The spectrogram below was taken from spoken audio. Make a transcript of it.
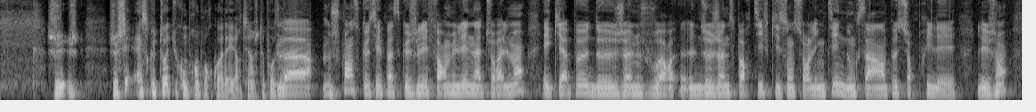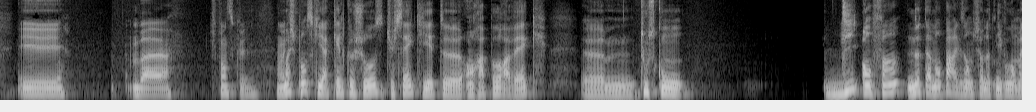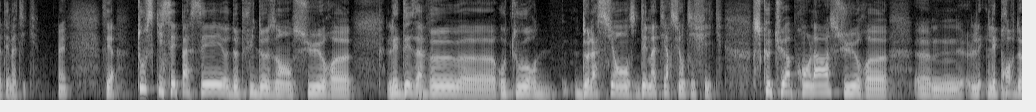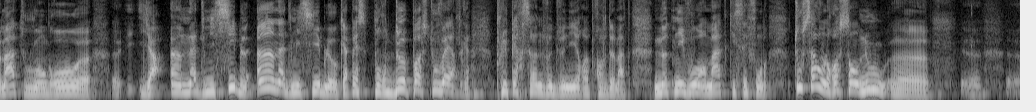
je, je- est-ce que toi, tu comprends pourquoi d'ailleurs? Tiens, je te pose la Bah, je pense que c'est parce que je l'ai formulé naturellement et qu'il y a peu de jeunes joueurs, euh, de jeunes sportifs qui sont sur LinkedIn, donc ça a un peu surpris les, les gens. Et bah, Moi, je pense qu'il y a quelque chose, tu sais, qui est euh, en rapport avec euh, tout ce qu'on dit enfin, notamment par exemple sur notre niveau en mathématiques. Tout ce qui s'est passé euh, depuis deux ans sur euh, les désaveux euh, autour de la science, des matières scientifiques, ce que tu apprends là sur les, les, profs de maths où en gros il y a un admissible, un admissible au CAPES pour deux postes ouverts. Plus personne veut devenir prof de maths. Notre niveau en maths qui s'effondre. Tout ça, on le ressent nous.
